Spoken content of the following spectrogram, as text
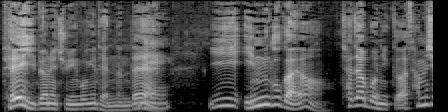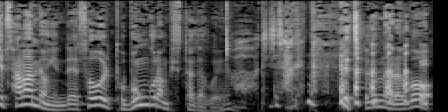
대이변의 주인공이 됐는데 네. 이 인구가요 찾아보니까 34만 명인데 서울 도봉구랑 비슷하다고 해요. 어, 진짜 작은 나라. 네, 작은 나라고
